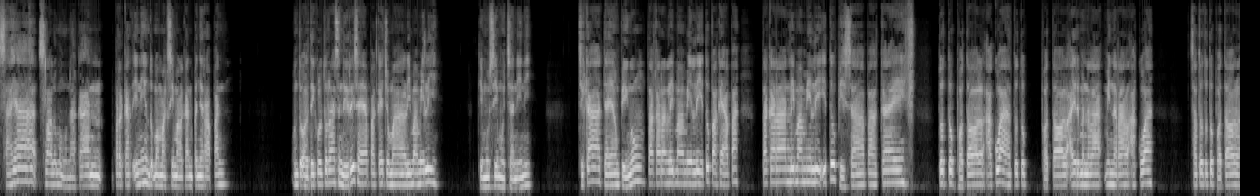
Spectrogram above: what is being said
Saya selalu menggunakan perekat ini untuk memaksimalkan penyerapan. Untuk hortikultura sendiri saya pakai cuma 5 mili di musim hujan ini. Jika ada yang bingung takaran 5 mili itu pakai apa? Takaran 5 mili itu bisa pakai tutup botol aqua, tutup botol air mineral aqua. Satu tutup botol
